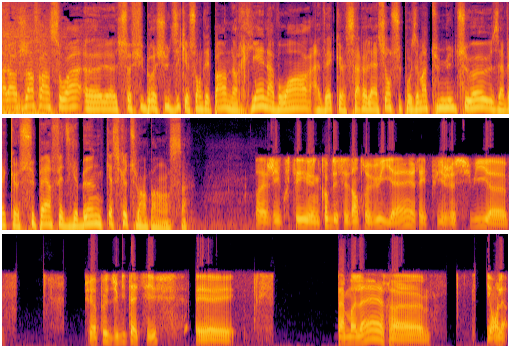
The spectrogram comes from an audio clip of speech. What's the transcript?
Alors, Jean-François, euh, Sophie Brochu dit que son départ n'a rien à voir avec euh, sa relation supposément tumultueuse avec euh, Super Fitzgibbon. Qu'est-ce que tu en penses? Euh, J'ai écouté une couple de ses entrevues hier et puis je suis, euh, je suis un peu dubitatif. Et ça m'a l'air, euh, si, on la-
